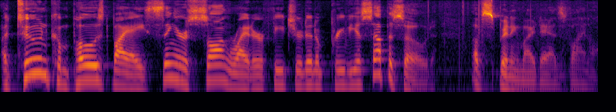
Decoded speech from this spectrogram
a tune composed by a singer songwriter featured in a previous episode of Spinning My Dad's Vinyl.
